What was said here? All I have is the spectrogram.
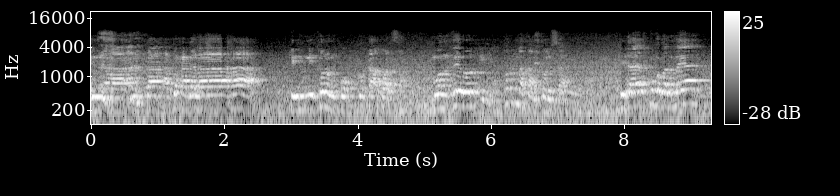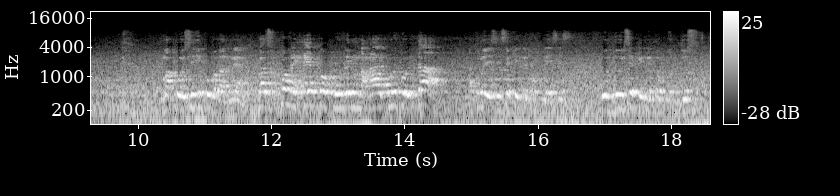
إنما أنت أتحق لها كني تنفق كورسا منذر هي ثم تنتويسا هداية كوبا بالميان ما كويسي كوبا بالميان بس كوه حيث كوبا محاي كوي كويتا أتما يسيسا كني تنفيسيس قدوسا كني تنفيسيس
